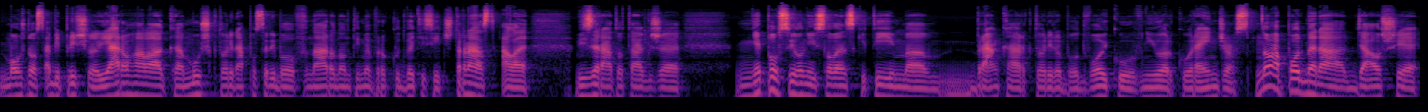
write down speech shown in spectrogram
možnosť, aby prišiel Jaro Halák, muž, ktorý naposledy bol v národnom týme v roku 2014, ale vyzerá to tak, že neposilní slovenský tým eh, brankár, ktorý robil dvojku v New Yorku Rangers. No a poďme na ďalšie eh,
